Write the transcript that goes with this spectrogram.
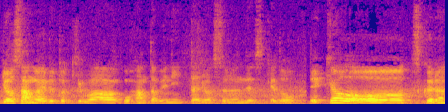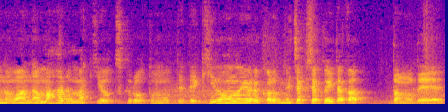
りょうさんがいる時はご飯食べに行ったりはするんですけど。で今日作るのは生春巻きを作ろうと思ってて昨日の夜からめちゃくちゃ食いたかったので、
